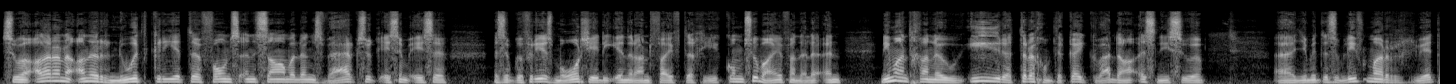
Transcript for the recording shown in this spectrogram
So allerlei ander noodkrete, fondsinsamelings, werksoek SMS'e is ek bevrees mors jy die R1.50. Hier kom so baie van hulle in. Niemand gaan nou ure terug om te kyk wat daar is nie so. Uh jy moet asseblief maar weet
